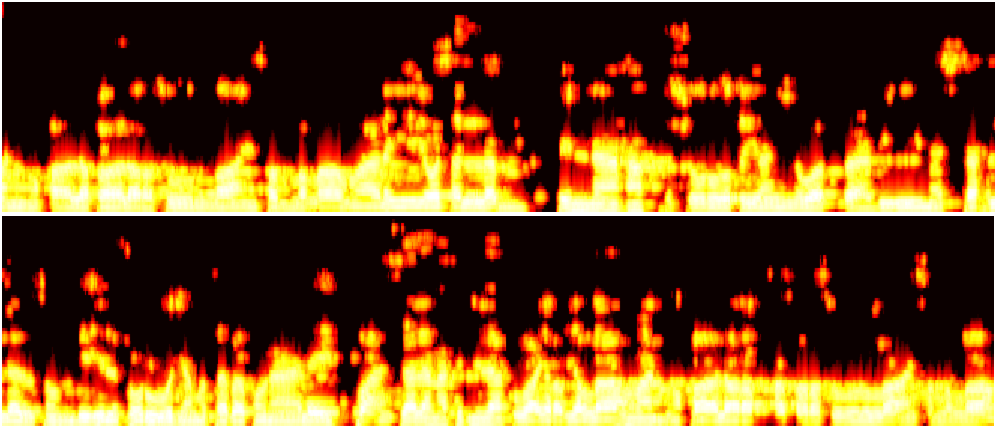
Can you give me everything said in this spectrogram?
عنه قال قال رسول الله صلى الله عليه وسلم إن حق الشروط أن يوفى به ما استحللتم به الفروج متفق عليه وعن سلمة بن الأكوع رضي الله عنه قال رخص رسول الله صلى الله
